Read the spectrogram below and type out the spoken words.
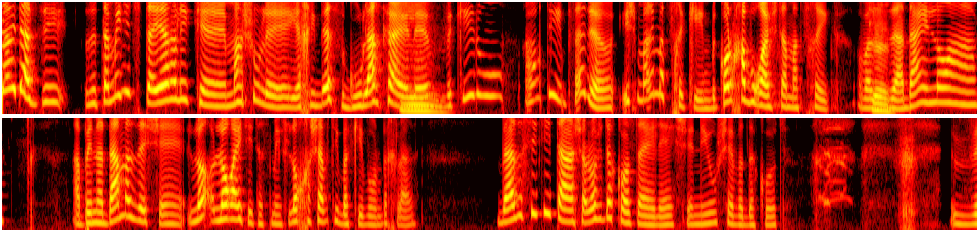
לא יודעת, זה, זה תמיד הצטייר לי כמשהו ליחידי סגולה כאלה, Mm. וכאילו, אמרתי, בסדר, יש מלא מצחיקים, בכל חבורה יש את המצחיק, אבל כן. זה עדיין לא ה... הבן אדם הזה שלא לא ראיתי את עצמי, לא חשבתי בכיוון בכלל. ואז עשיתי את השלוש דקות האלה, שנהיו שבע דקות. ו...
